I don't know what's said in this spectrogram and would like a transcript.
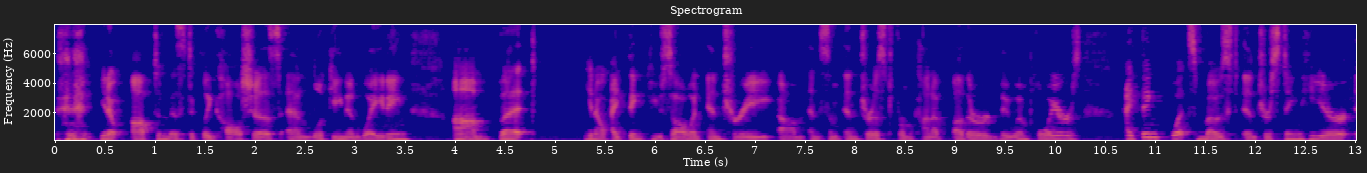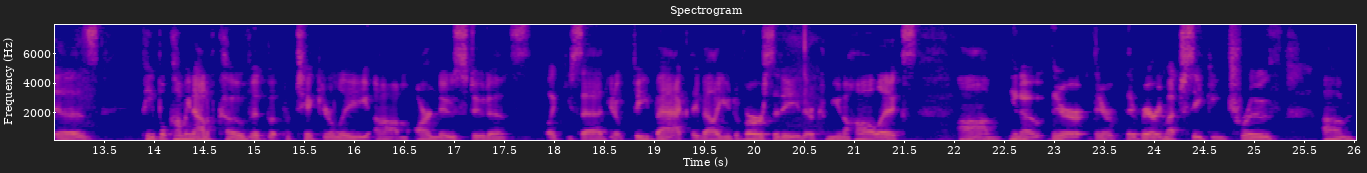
you know, optimistically cautious and looking and waiting. Um, but you know, I think you saw an entry um, and some interest from kind of other new employers. I think what's most interesting here is people coming out of COVID, but particularly um, our new students like you said, you know, feedback. They value diversity. They're communaholics. Um, you know, they're they're they're very much seeking truth. Um,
